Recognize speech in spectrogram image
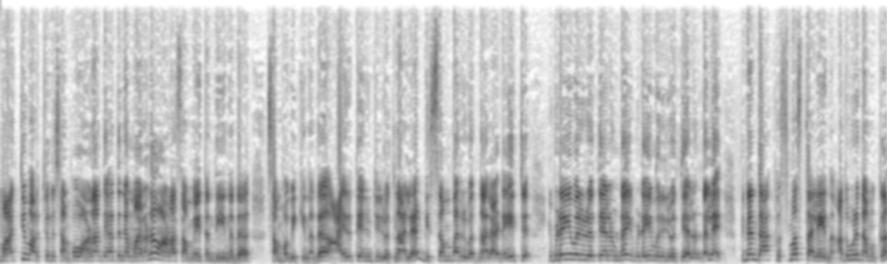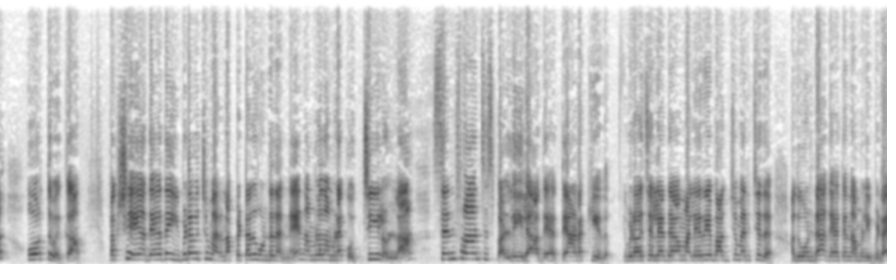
മാറ്റിമറിച്ചൊരു സംഭവമാണ്. അദ്ദേഹത്തിന്റെ മരണമാണ് ആ സമയത്ത് എന്ത് ചെയ്യുന്നത്? സംഭവിക്കുന്നത്. ആയിരത്തി അഞ്ഞൂറ്റി ഇരുപത്തിനാല്. ഡിസംബർ ഇരുപത്തിനാല് ആ ഡേറ്റ് ഇവിടെയും ഒരു ഇരുപത്തിയാലുണ്ട് ഇവിടെയും ഒരു ഇരുപത്തിയാലുണ്ട് അല്ലേ? പിന്നെന്താ? ക്രിസ്മസ് തലേന്ന്. അതുകൂടി നമുക്ക് ഓർത്തു വെക്കാം. പക്ഷേ അദ്ദേഹത്തെ ഇവിടെ വെച്ച് മരണപ്പെട്ടത് കൊണ്ട് തന്നെ നമ്മൾ നമ്മുടെ കൊച്ചിയിലുള്ള സെന്റ് ഫ്രാൻസിസ് പള്ളിയിലാണ് അദ്ദേഹത്തെ അടക്കിയത്. ഇവിടെ വെച്ചല്ലേ അദ്ദേഹം മലേറിയ ബാധിച്ച് മരിച്ചത്. അതുകൊണ്ട് അദ്ദേഹത്തെ നമ്മൾ ഇവിടെ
